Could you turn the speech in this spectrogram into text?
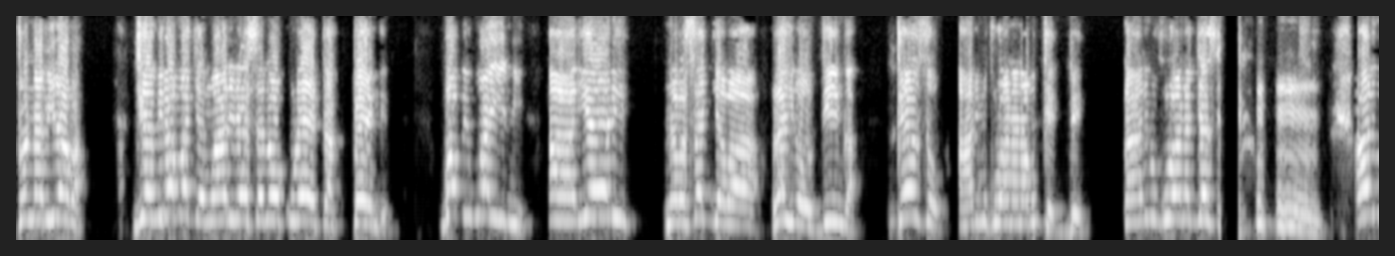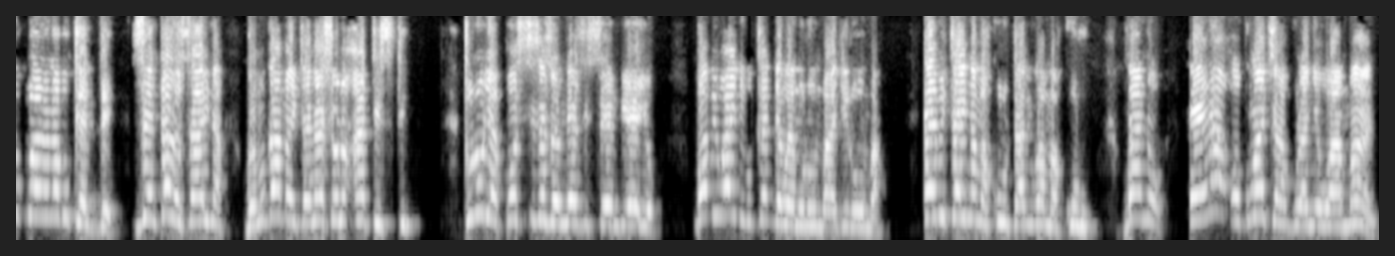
Tonnabiraba. Gyemiramwa gye mwalireese n'okuleeta penge bobi wine ali eri nabasajja ba raila odinga. Kenzo ali mu kulwana na bukedde ali mu kulwana jasi ali mu kulwana na bukedde zentalo saalina gwe mugamba international artist tunulya posti ze zonna ezisembyeyo bobi wine bukedde bwe mulumba agirumba. Ebitalina makulu tabiwa makulu. Bano era okumakyagulanye w'amaanyi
